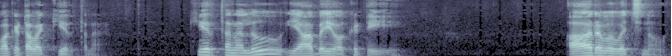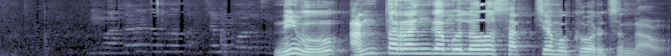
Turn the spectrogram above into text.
ఒకటవ కీర్తన. కీర్తనలు యాభై ఒకటి ఆరవ వచనం. నీవు అంతరంగములో సత్యము కోరుచున్నావు.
